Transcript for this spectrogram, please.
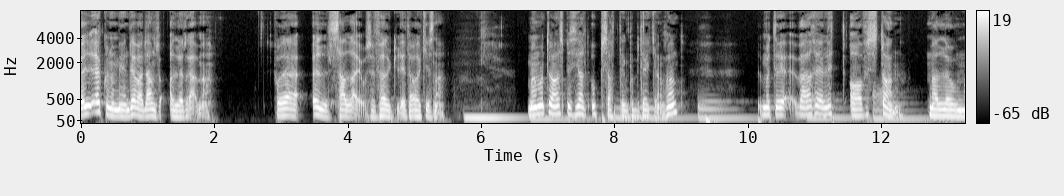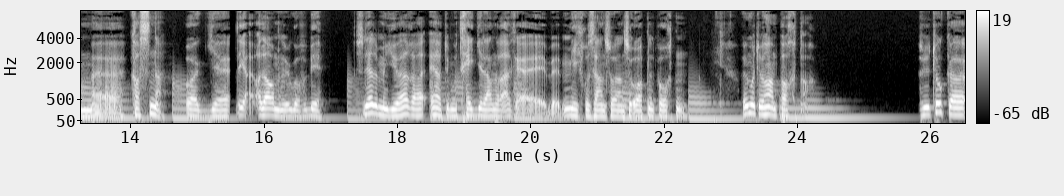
Øløkonomien det var den som alle drev med. For øl selger jo selvfølgelig til alkisene. Man måtte ha spesielt oppsetting på butikken. sant? Det måtte være litt avstand mellom eh, kassene og eh, alarmene du går forbi. Så det du må gjøre, er at du må trigge den der eh, mikrosensoren som åpnet porten. Og du måtte jo ha en partner. Så du tok eh,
